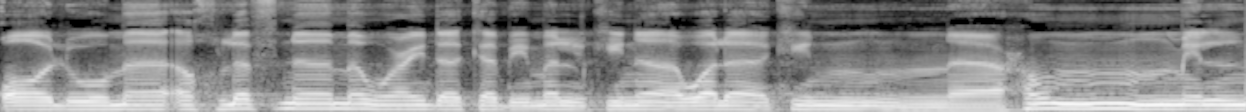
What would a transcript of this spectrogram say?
قالوا ما أخلفنا موعدك بملكنا ولكننا حملنا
